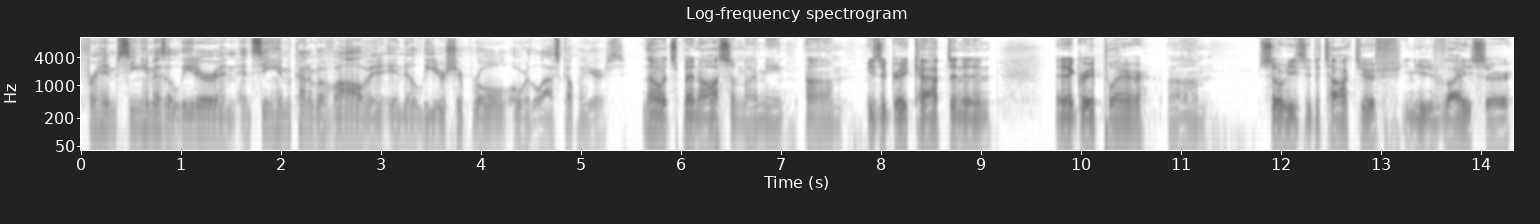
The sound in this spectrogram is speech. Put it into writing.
for him seeing him as a leader and, and seeing him kind of evolve in, in a leadership role over the last couple years? No, it's been awesome. I mean, um, he's a great captain and and a great player. Um, so easy to talk to if you need advice or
